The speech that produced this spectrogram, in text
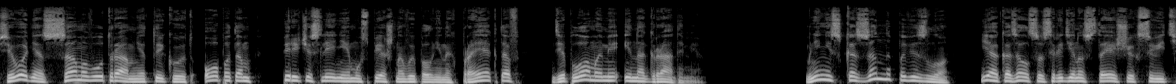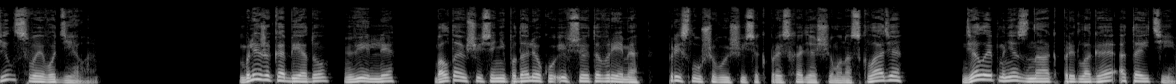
Сегодня с самого утра мне тыкают опытом, перечислением успешно выполненных проектов, дипломами и наградами. Мне несказанно повезло, я оказался среди настоящих светил своего дела. Ближе к обеду Вилли, болтающийся неподалеку и все это время прислушивающийся к происходящему на складе, делает мне знак, предлагая отойти.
